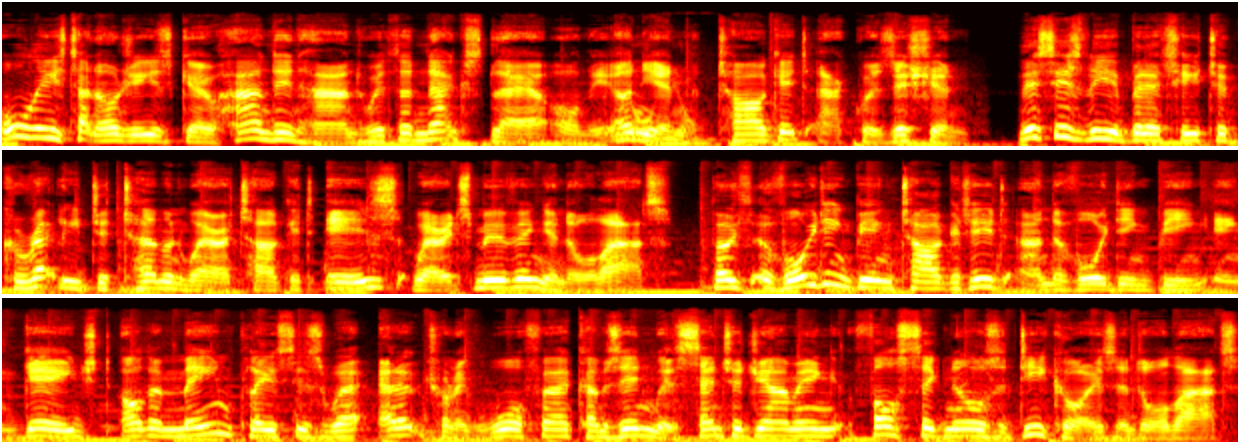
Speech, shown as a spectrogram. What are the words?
All these technologies go hand in hand with the next layer on the onion, target acquisition. This is the ability to correctly determine where a target is, where it's moving and all that. Both avoiding being targeted and avoiding being engaged are the main places where electronic warfare comes in with sensor jamming, false signals, decoys and all that.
